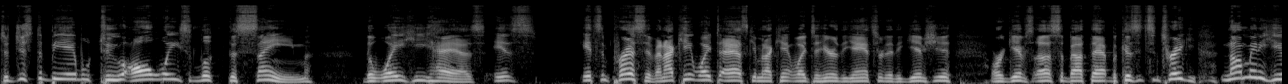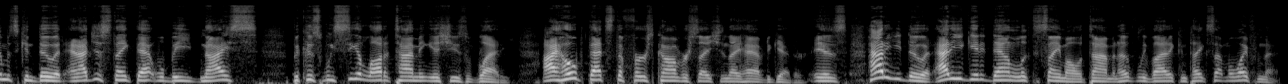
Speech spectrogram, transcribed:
to just to be able to always look the same the way he has is it's impressive. And i can't wait to ask him and i can't wait to hear the answer that he gives you or gives us about that because it's intriguing. Not many humans can do it. And i just think that will be nice because we see a lot of timing issues with Vladdy. i hope that's the first conversation they have together is how do you do it? How do you get it down and look the same all the time? And hopefully Vladdy can take something away from that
